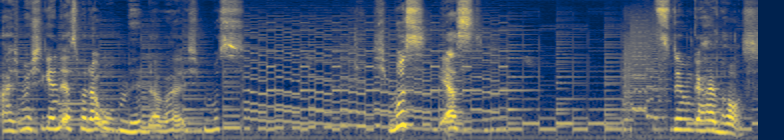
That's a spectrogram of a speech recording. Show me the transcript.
Ah, ich möchte gerne erstmal da oben hin, aber ich muss... Ich muss erst zu dem Geheimhaus.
